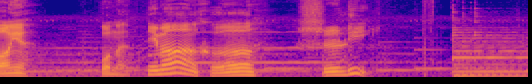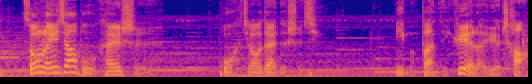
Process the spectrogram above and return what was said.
王爷，我们你们暗河失利了。从雷家堡开始，我交代的事情，你们办得越来越差了。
